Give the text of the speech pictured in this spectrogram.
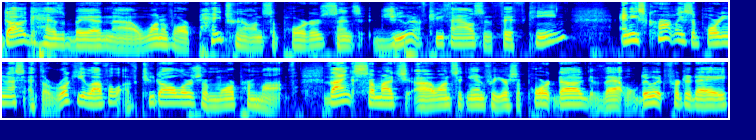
Doug has been uh, one of our Patreon supporters since June of 2015, and he's currently supporting us at the rookie level of $2 or more per month. Thanks so much uh, once again for your support, Doug. That will do it for today.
